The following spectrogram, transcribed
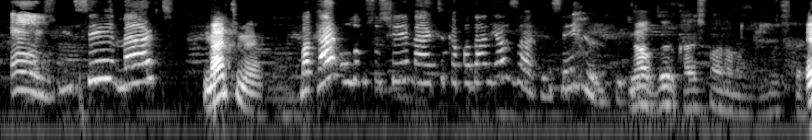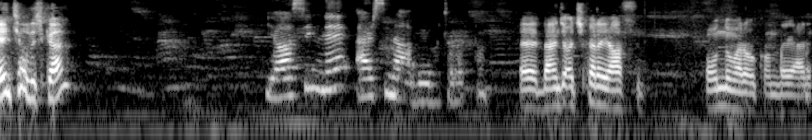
En. Sinsi, Mert. Mert mi? Bak her olumsuz şeye Mert'i kafadan yaz zaten. Sevmiyorum. Ya dur karışma ver. En çalışkan? Yasin'le Ersin abi bu taraftan. Evet bence açık ara Yasin. On numara o konuda yani.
